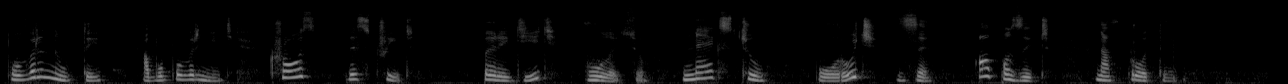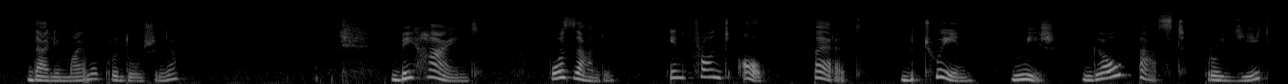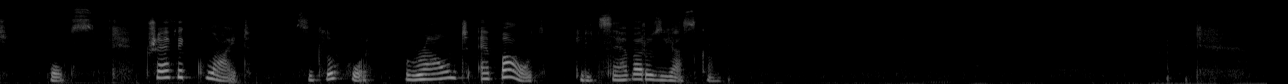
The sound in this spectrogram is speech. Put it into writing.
повернути або поверніть. Cross the street. Перейдіть вулицю. Next to поруч з. Opposite навпроти. Далі маємо продовження. Behind позаду. In front of перед. Between між. Go past пройдіть повз. Traffic light світлофор. Round about кільцева розв'язка.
